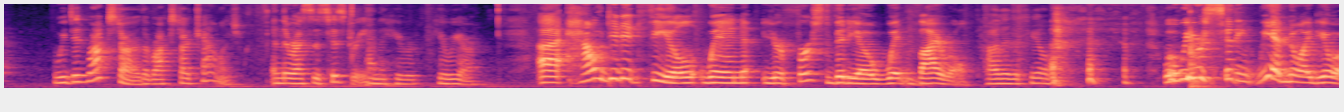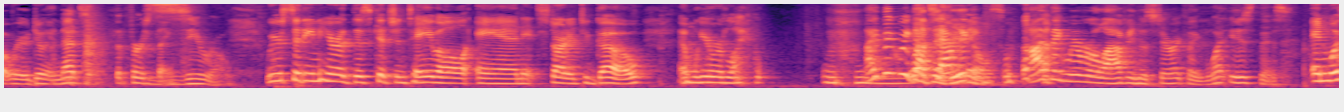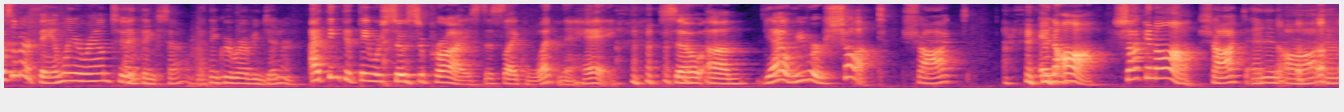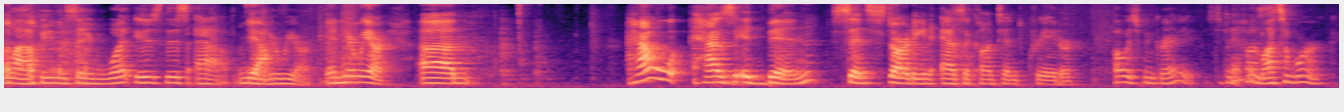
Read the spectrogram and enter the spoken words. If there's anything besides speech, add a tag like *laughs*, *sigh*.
we did Rockstar, the Rockstar Challenge. And the rest is history. And here, here we are. Uh, how did it feel when your first video went viral? *laughs* How did it feel? *laughs* Well, we were sitting, we had no idea what we were doing. That's the first thing. Zero. We were sitting here at this kitchen table and it started to go, and we were like, I think we got giggles. *laughs* I think we were laughing hysterically. What is this? and wasn't our family around too? I think so. I think we were having dinner. I think that they were so surprised. It's like, what in the hay? *laughs* so, um, yeah, we were shocked Shocked and *laughs* awe. Shock and awe. shocked and in awe and laughing and saying, "What is this app?" And Yeah. here we are. And here we are. Um, how has it been since starting as a content creator? Oh, it's been great. It's been fun. Lots of work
